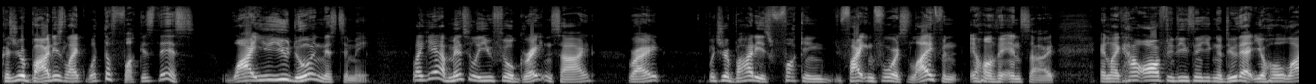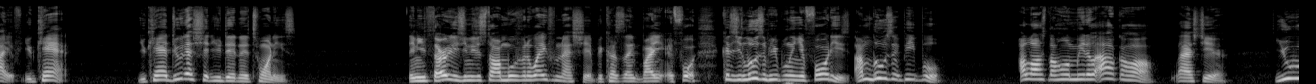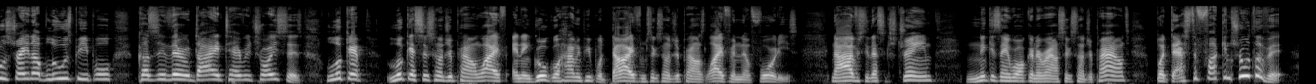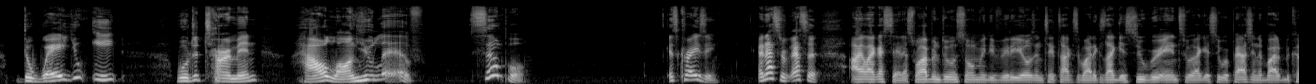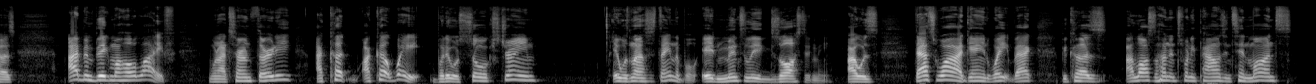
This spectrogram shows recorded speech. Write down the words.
Because your body's like, what the fuck is this? Why are you doing this to me? Like, yeah, mentally you feel great inside right? But your body is fucking fighting for its life and on the inside. And like, how often do you think you can do that your whole life? You can't. You can't do that shit you did in the twenties. In your thirties, you need to start moving away from that shit because like by because you're losing people in your forties. I'm losing people. I lost the whole meter of alcohol last year. You will straight up lose people because of their dietary choices. Look at look at 600 pound life and then Google how many people died from 600 pounds life in their 40s. Now, obviously, that's extreme. Niggas ain't walking around 600 pounds, but that's the fucking truth of it. The way you eat will determine how long you live. Simple. It's crazy. And that's a that's a I like I said that's why I've been doing so many videos and TikToks about it because I get super into it. I get super passionate about it because I've been big my whole life when I turned 30, I cut I cut weight, but it was so extreme, it was not sustainable. It mentally exhausted me. I was that's why I gained weight back because I lost 120 pounds in 10 months.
